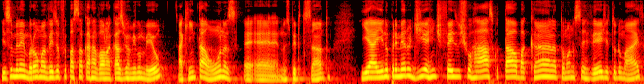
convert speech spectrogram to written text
Isso me lembrou uma vez eu fui passar o carnaval na casa de um amigo meu, aqui em Itaúnas, é, é, no Espírito Santo. E aí no primeiro dia a gente fez o churrasco tal, bacana, tomando cerveja e tudo mais.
